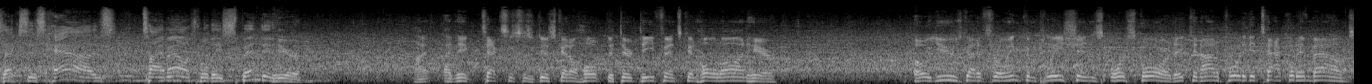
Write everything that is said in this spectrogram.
Texas has timeouts. Will they spend it here? I, I think Texas is just going to hope that their defense can hold on here. OU's got to throw incompletions or score. They cannot afford to get tackled in bounds.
